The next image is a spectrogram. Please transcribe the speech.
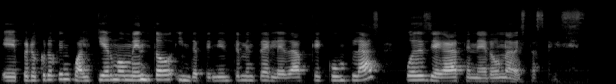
eh, pero creo que en cualquier momento, independientemente de la edad que cumplas, puedes llegar a tener una de estas crisis.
